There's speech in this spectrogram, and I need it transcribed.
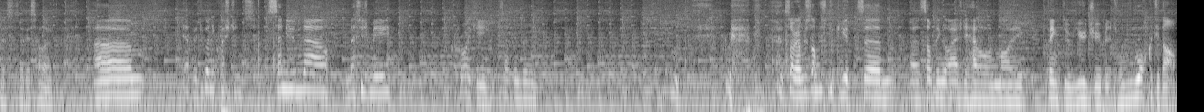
Yes, I guess hello. Um, yeah, but if you've got any questions, send me them now. Message me. Crikey, what's happened to Hmm. Sorry, I'm just I'm just looking at um, uh, something that I actually have on my thing to do YouTube, and it's rocketed up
